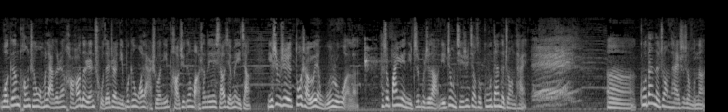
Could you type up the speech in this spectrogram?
我跟鹏程，我们两个人好好的人处在这儿，你不跟我俩说，你跑去跟网上那些小姐妹讲，你是不是多少有点侮辱我了？他说八月，你知不知道，你这种其实叫做孤单的状态。嗯，孤单的状态是什么呢？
